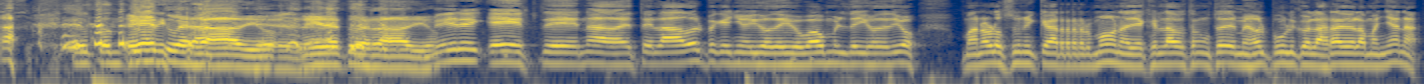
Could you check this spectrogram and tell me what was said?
El Esto es radio. Mira, esto es radio. Miren, este, nada, de este lado, el pequeño hijo de Jehová, humilde hijo de Dios, Manolo Zúñiga Carmona, de aquel lado están ustedes, el mejor público de la radio de la mañana,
